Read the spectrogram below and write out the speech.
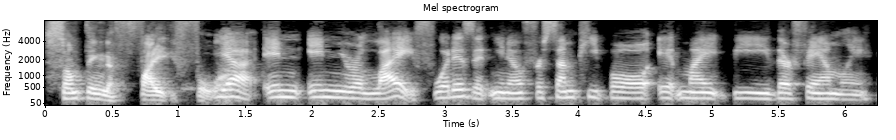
something to fight for. yeah in in your life what is it you know for some people it might be their family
